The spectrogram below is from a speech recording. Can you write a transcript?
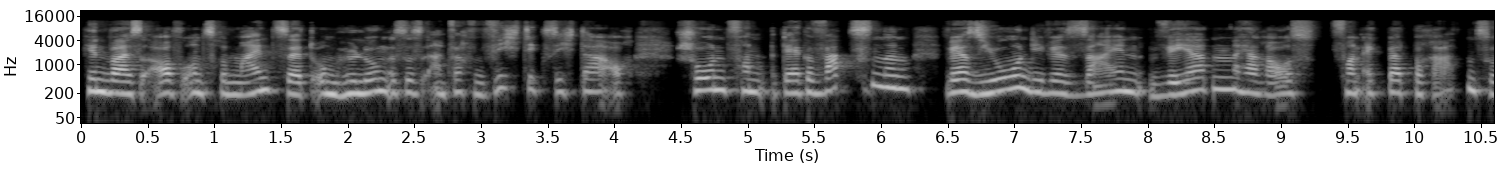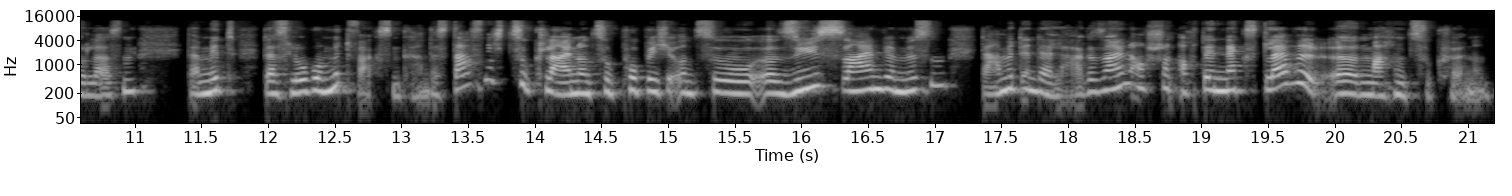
Hinweis auf unsere Mindset-Umhüllung. Es ist einfach wichtig, sich da auch schon von der gewachsenen Version, die wir sein werden, heraus von Eckbert beraten zu lassen, damit das Logo mitwachsen kann. Das darf nicht zu klein und zu puppig und zu äh, süß sein. Wir müssen damit in der Lage sein, auch schon auch den Next Level äh, machen zu können.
